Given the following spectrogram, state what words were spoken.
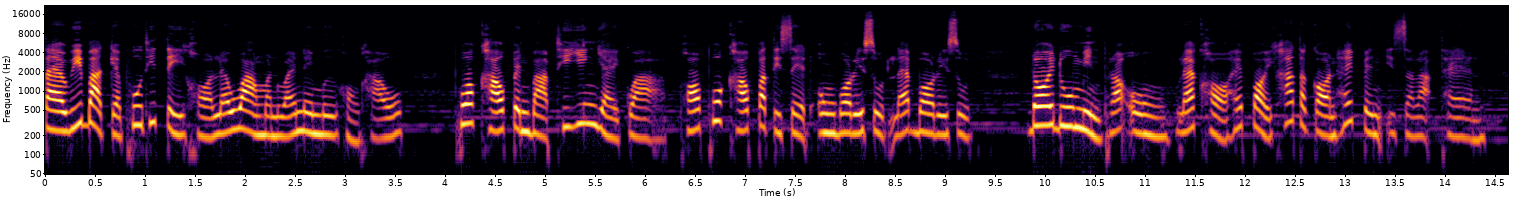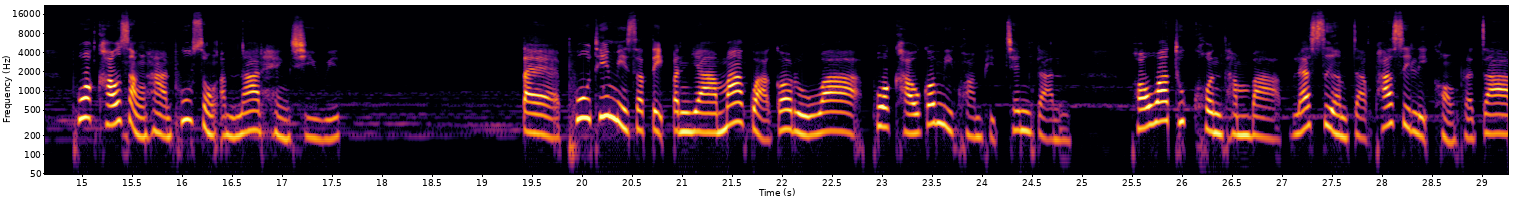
แต่วิบัติแก่ผู้ที่ตีค้อนและวางมันไว้ในมือของเขา พวกเขาเป็นบาปที่ยิ่งใหญ่กว่า เพราะพวกเขาปฏิเสธองค์บริสุทธิ์และบริสุทธิ์ โดยดูหมิ่นพระองค์ และขอให้ปล่อยฆาตกรให้เป็นอิสระแทน พวกเขาสังหารผู้ทรงอำนาจแห่งชีวิต แต่ผู้ที่มีสติปัญญามากกว่าก็รู้ว่า พวกเขาก็มีความผิดเช่นกัน เพราะว่าทุกคนทำบาปและเสื่อมจากพระสิริของพระเจ้า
